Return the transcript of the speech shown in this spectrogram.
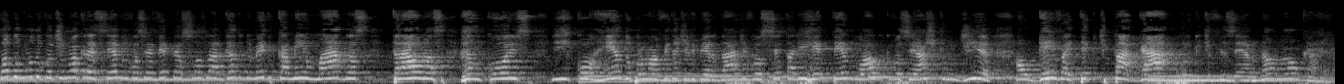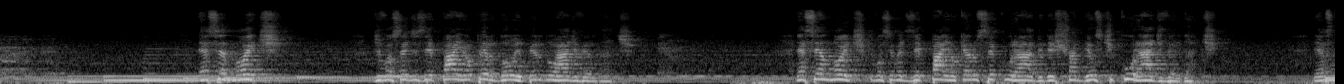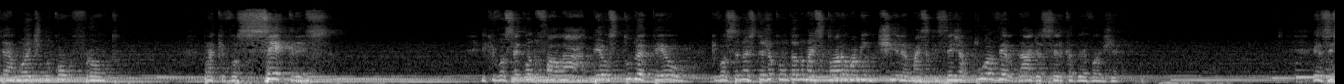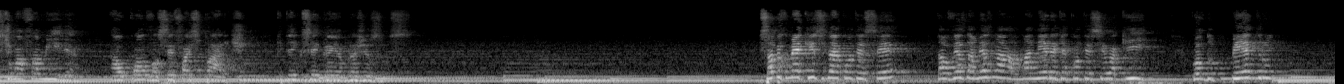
Todo mundo continua crescendo. Você vê pessoas largando no meio do caminho mágoas, traumas, rancores e correndo para uma vida de liberdade. E você está ali retendo algo que você acha que um dia alguém vai ter que te pagar pelo que te fizeram. Não, não, cara. Essa é noite de você dizer, Pai, eu perdoo e perdoar de verdade. Essa é a noite que você vai dizer, Pai, eu quero ser curado e deixar Deus te curar de verdade. Esta é a noite do confronto, para que você cresça. E que você, quando falar, Deus, tudo é teu, que você não esteja contando uma história, uma mentira, mas que seja a tua verdade acerca do Evangelho. Existe uma família ao qual você faz parte, que tem que ser ganha para Jesus. Sabe como é que isso vai acontecer? Talvez da mesma maneira que aconteceu aqui, quando Pedro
